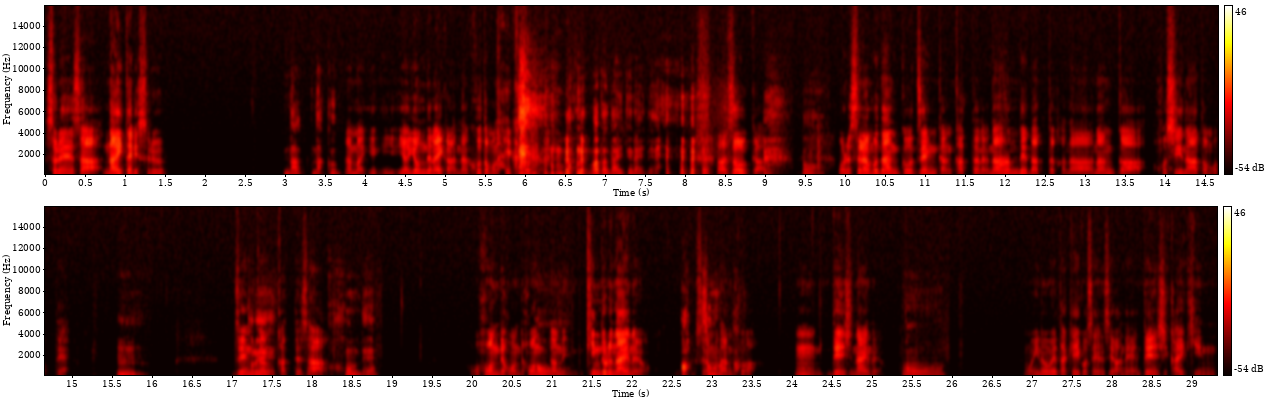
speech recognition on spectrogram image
それさ泣いたりする？な泣く？あまあいいや読んでないから泣くこともないかまだ まだ泣いてないね。ら あそうか。うん。俺「スラムダンクを全巻買ったのよ。なんでだったかな？なんか欲しいなと思って。うん。全巻買ってさ。本で？本で本で。お本あの Kindle ないのよ。あ「スラそうなんだ。ムダンクは。うん電子ないのよもう井上武彦先生はね電子解禁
